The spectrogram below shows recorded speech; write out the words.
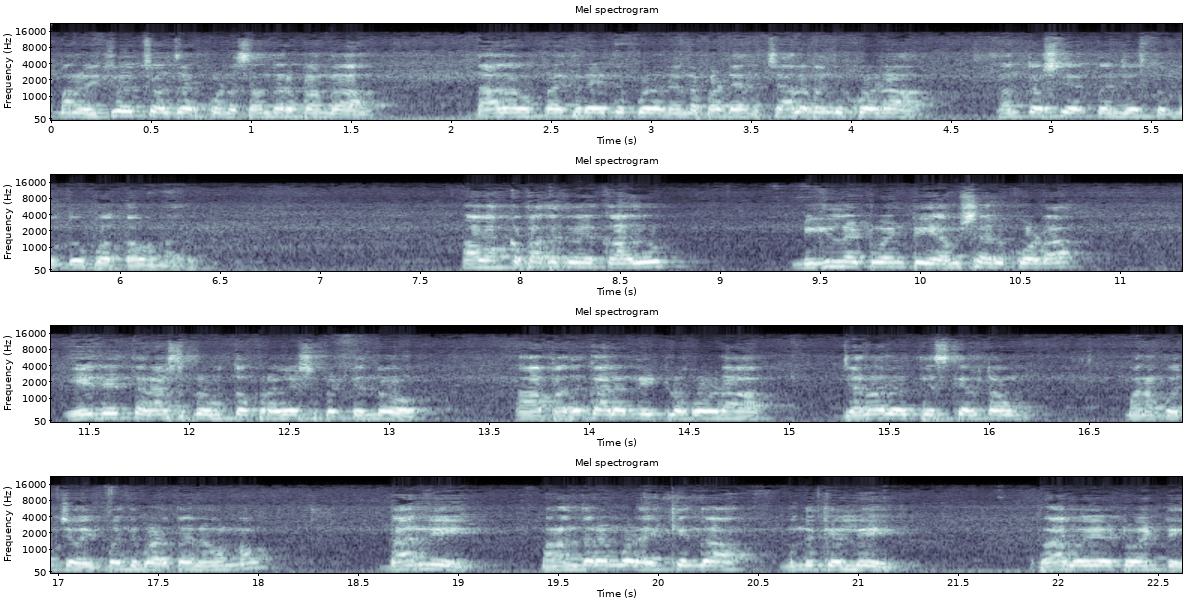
మన విజయోత్సవాలు జరుపుకున్న సందర్భంగా దాదాపు ప్రతి రైతు కూడా నిన్న పడ్డాను చాలా మంది కూడా సంతోషం వ్యక్తం చేస్తూ ముందుకు పోతా ఉన్నారు. ఆ ఒక్క పథకమే కాదు మిగిలినటువంటి అంశాలు కూడా ఏదైతే రాష్ట్ర ప్రభుత్వం ప్రవేశపెట్టిందో ఆ పథకాలన్నింటిలో కూడా జనంలోకి తీసుకెళ్ళటం మనం కొంచెం ఇబ్బంది పడుతూనే ఉన్నాం. దాన్ని మనందరం కూడా ఐక్యంగా ముందుకెళ్ళి రాబోయేటువంటి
